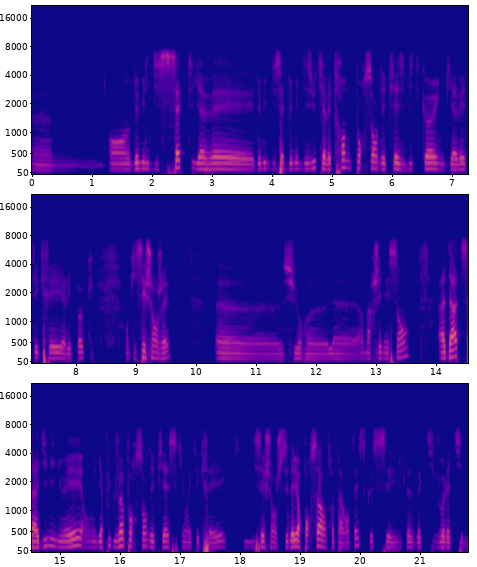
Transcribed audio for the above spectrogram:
Euh, en 2017, il y avait 2017-2018, il y avait 30% des pièces Bitcoin qui avaient été créées à l'époque, donc qui s'échangeaient euh, sur un marché naissant. À date, ça a diminué. Il n'y a plus que 20% des pièces qui ont été créées qui s'échangent. C'est d'ailleurs pour ça, entre parenthèses, que c'est une classe d'actifs volatile.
